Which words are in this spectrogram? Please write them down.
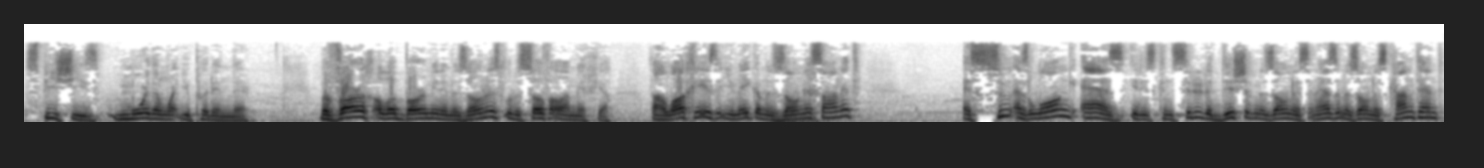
species more than what you put in there. Mavarach Allah. The halacha is that you make a mazonis on it, as soon as long as it is considered a dish of mazonis and has a mazonis content,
